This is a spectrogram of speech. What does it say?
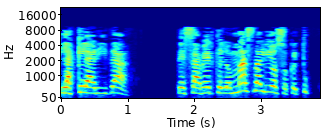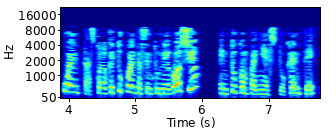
la claridad de saber que lo más valioso que tú cuentas, con lo que tú cuentas en tu negocio, en tu compañía es tu gente,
